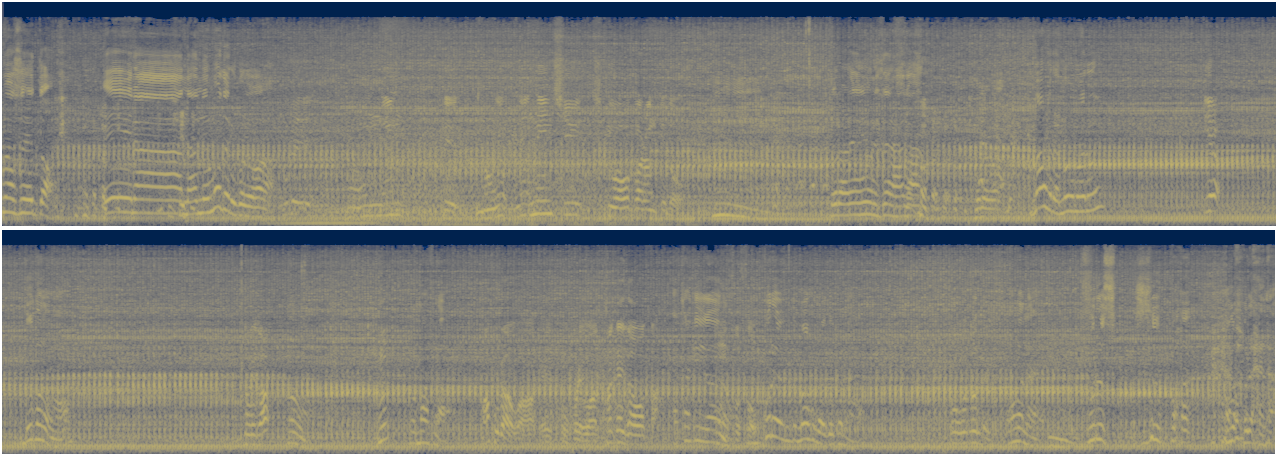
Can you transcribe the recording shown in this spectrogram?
キマスヘッドええな何年モデルこれは。これ何年って何年年式は分からんけど。取られんようにせなあかん。これは。マフラーノーマル？いや。どこなの？これが？うん。マフラー。マフラーは、えっとこれは竹川か。あ竹が、うんそうそう。これはマフラーどこなの分かんな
